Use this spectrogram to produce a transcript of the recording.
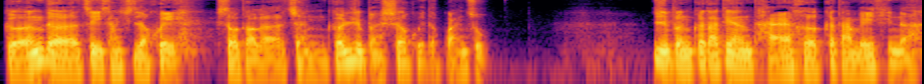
葛恩的这一场记者会受到了整个日本社会的关注。日本各大电视台和各大媒体呢，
